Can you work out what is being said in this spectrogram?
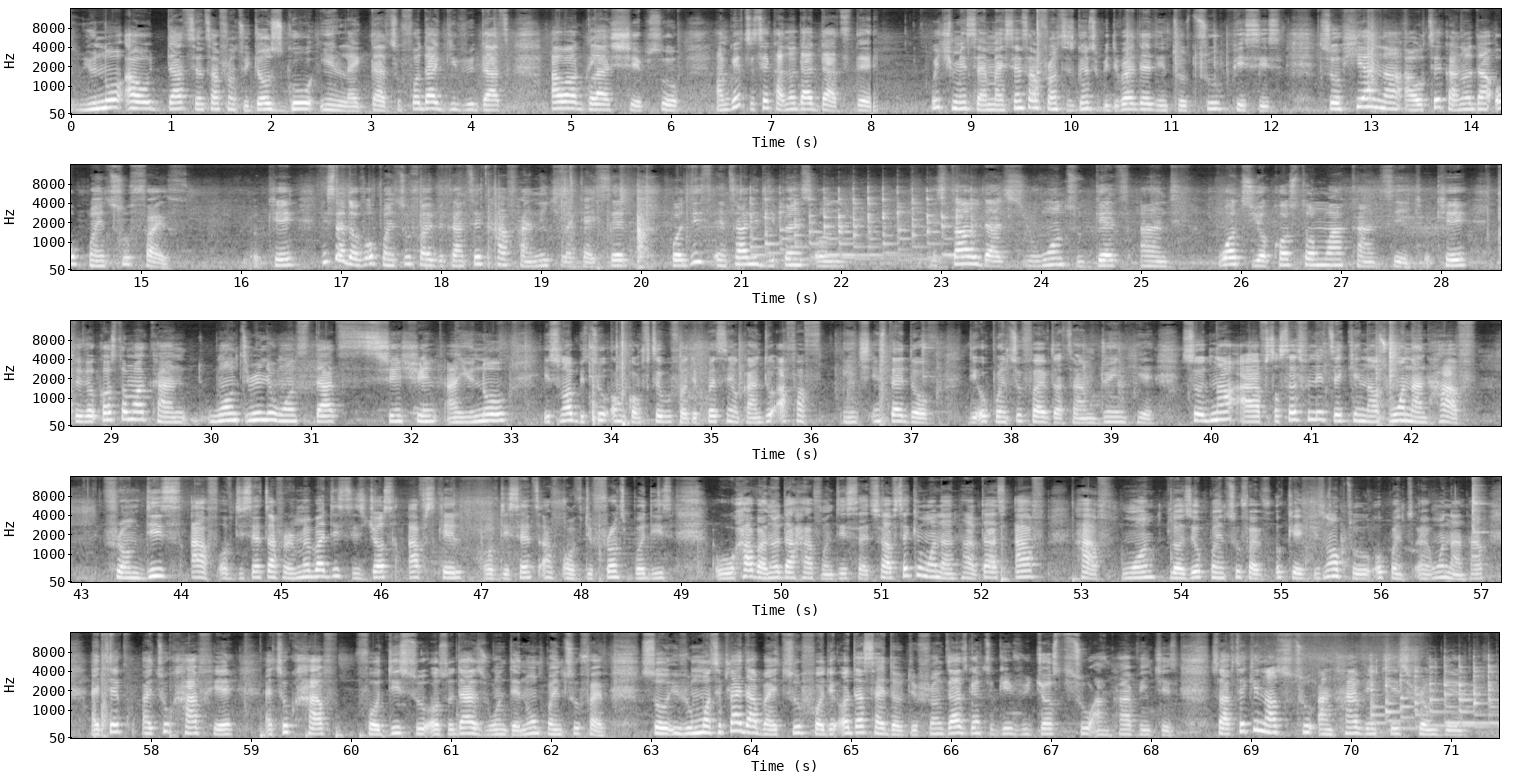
you know how that center front will just go in like that to further give you that hourglass shape. So i'm going to take another dart there which means that my center front is going to be divided into two pieces. So here now i'll take another 0.25 okay? Instead of 0.25 you can take half an inch like i said but this entirely depends on the style that you want to get and what your customer can take okay? So if your customer can want really wants that shin and you know it's not be too uncomfortable for the person you can do half half inch instead of the 0.25 that i'm doing here. So now i have successfully taken out one and half from this half of the center front remember this is just half scale of the center of the front bodies. We'll have another half on this side. So i've taken one and half. That's half half one plus 0 0.25 okay it's not up to 0 uh, one and half. I take i took half here. I took half for these two also. That's one then 1.25 so if you multiply that by two for the other side of the front that's going to give you just two and half inches. So i've taken out two and half inches from the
